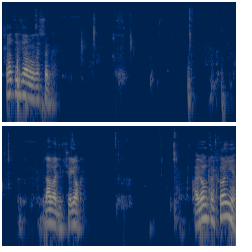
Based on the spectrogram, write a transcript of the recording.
Що ти взяв, Росик? Да, Вадик, чайок. Аленка, що ні?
